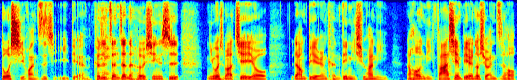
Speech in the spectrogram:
多喜欢自己一点，可是真正的核心是你为什么要借由让别人肯定你喜欢你，然后你发现别人都喜欢你之后，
